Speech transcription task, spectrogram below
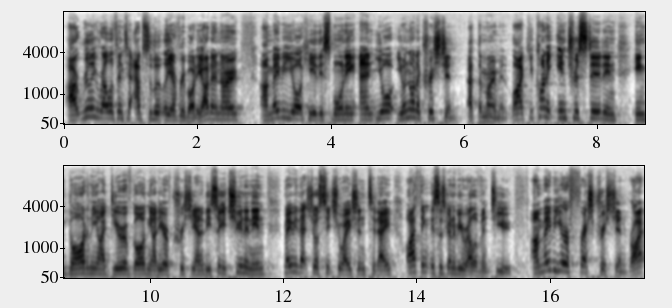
uh, really relevant to absolutely everybody. I don't know, uh, maybe you're here this morning and you're, you're not a Christian at the moment. Like you're kind of interested in, in God and the idea of God and the idea of Christianity, so you're tuning in. Maybe that's your situation today. I think this is going to be relevant to you. Uh, maybe you're a fresh Christian, right?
